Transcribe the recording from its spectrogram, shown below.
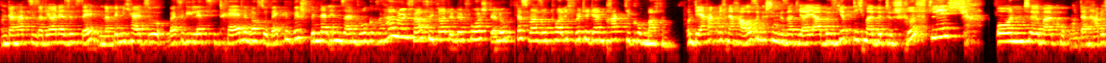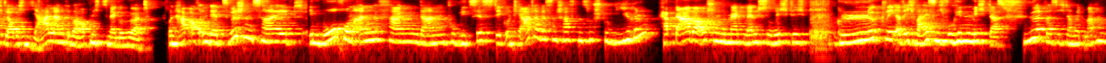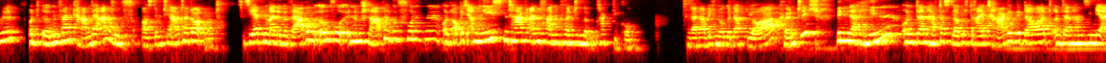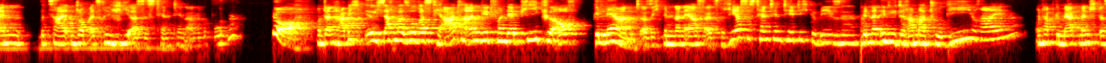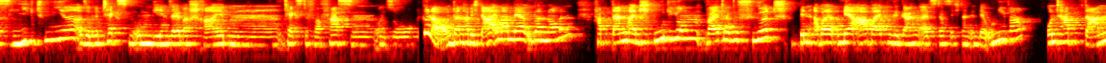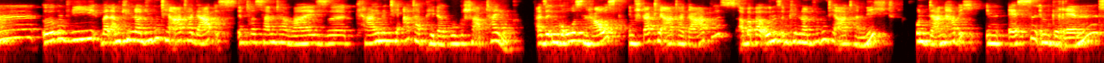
Und dann hat sie gesagt, ja, der sitzt da hinten. Dann bin ich halt so, weißt du, die letzten Tränen noch so weggewischt, bin dann in sein Büro gesagt, hallo, ich saß hier gerade in der Vorstellung. Das war so toll, ich würde hier gerne ein Praktikum machen. Und der hat mich nach Hause geschickt und gesagt, ja, ja, bewirb dich mal bitte schriftlich und äh, mal gucken. Und dann habe ich, glaube ich, ein Jahr lang überhaupt nichts mehr gehört. Und habe auch in der Zwischenzeit in Bochum angefangen, dann Publizistik und Theaterwissenschaften zu studieren. Habe da aber auch schon gemerkt, Mensch, so richtig pff, glücklich. Also ich weiß nicht, wohin mich das führt, was ich damit machen will. Und irgendwann kam der Anruf aus dem Theater Dortmund. Sie hätten meine Bewerbung irgendwo in einem Stapel gefunden und ob ich am nächsten Tag anfangen könnte mit dem Praktikum. Und dann habe ich nur gedacht, ja, könnte ich. Bin dahin und dann hat das, glaube ich, drei Tage gedauert und dann haben sie mir einen bezahlten Job als Regieassistentin angeboten. Ja, und dann habe ich, ich sag mal so, was Theater angeht, von der Pike auf gelernt. Also ich bin dann erst als Regieassistentin tätig gewesen, bin dann in die Dramaturgie rein und habe gemerkt, Mensch, das liegt mir. Also mit Texten umgehen, selber schreiben, Texte verfassen und so. Genau, und dann habe ich da immer mehr übernommen, habe dann mein Studium weitergeführt, bin aber mehr arbeiten gegangen, als dass ich dann in der Uni war und habe dann irgendwie, weil am Kinder- und Jugendtheater gab es interessanterweise keine theaterpädagogische Abteilung. Also im großen Haus, im Stadttheater gab es, aber bei uns im Kinder- und Jugendtheater nicht. Und dann habe ich in Essen im Grend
